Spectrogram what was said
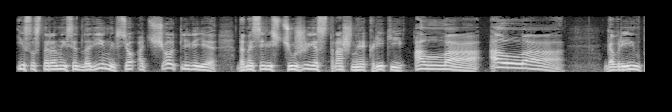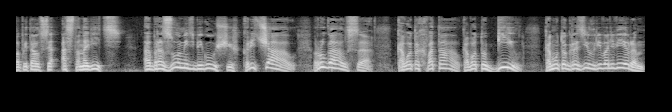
и со стороны седловины все отчетливее доносились чужие страшные крики «Алла! Алла!». Гавриил попытался остановить, образумить бегущих, кричал, ругался, кого-то хватал, кого-то бил, кому-то грозил револьвером,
